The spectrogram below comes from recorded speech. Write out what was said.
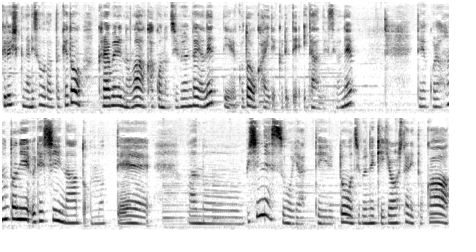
苦しくなりそうだったけど比べるのは過去の自分だよねっていうことを書いてくれていたんですよね。でこれ本当に嬉しいなと思ってあのビジネスをやっていると自分で起業したりとか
